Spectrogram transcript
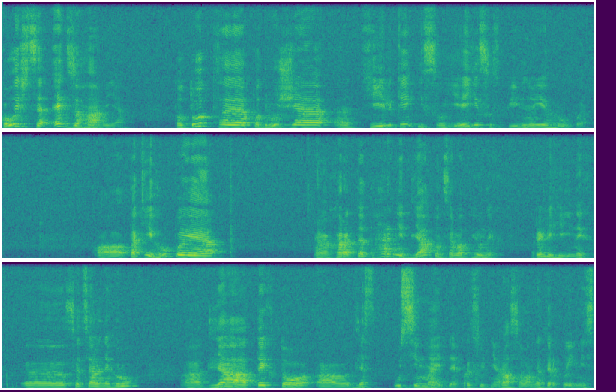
Коли ж це екзогамія, то тут е, подружжя е, тільки із своєї суспільної групи. Такі групи е, характерні для консервативних релігійних соціальних груп, для тих, хто для у сімей, де присутня расова нетерпимість,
